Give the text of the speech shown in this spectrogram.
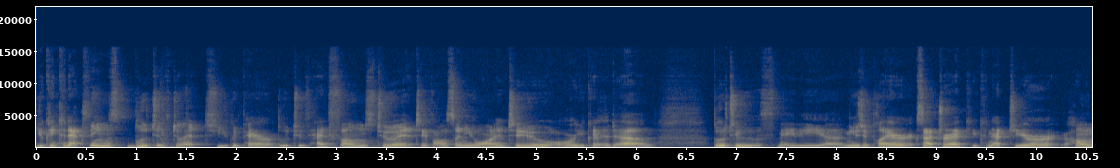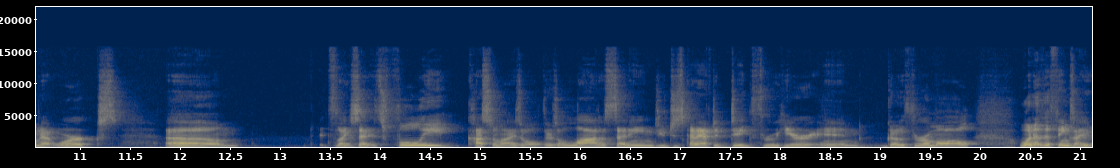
You can connect things Bluetooth to it. You could pair Bluetooth headphones to it if all of a sudden you wanted to, or you could um, Bluetooth maybe a music player, etc. You connect to your home networks. Um, it's like I said, it's fully customizable. There's a lot of settings. You just kind of have to dig through here and go through them all. One of the things I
